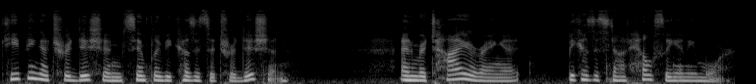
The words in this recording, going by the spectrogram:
keeping a tradition simply because it's a tradition and retiring it because it's not healthy anymore.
